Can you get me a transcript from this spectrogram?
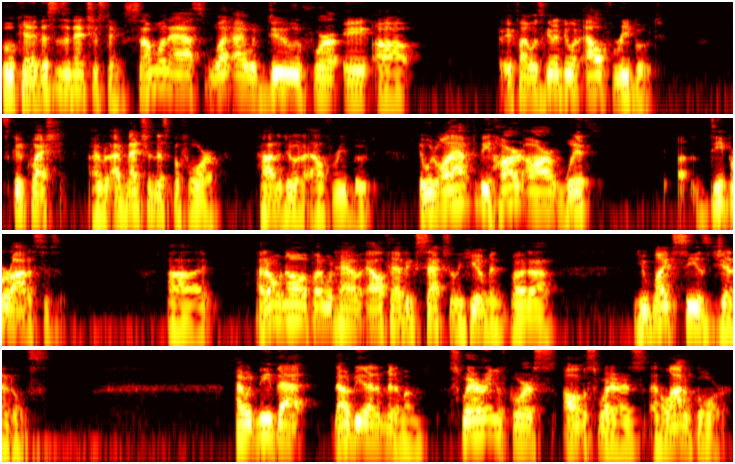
Okay, this is an interesting. Someone asked what I would do for a uh, if I was going to do an Alf reboot. It's a good question. I've, I've mentioned this before. How to do an Alf reboot? It would all have to be hard R with uh, deep eroticism. Uh, I don't know if I would have Alf having sex with a human, but uh, you might see his genitals. I would need that. That would be at a minimum. Swearing, of course, all the swears, and a lot of gore.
